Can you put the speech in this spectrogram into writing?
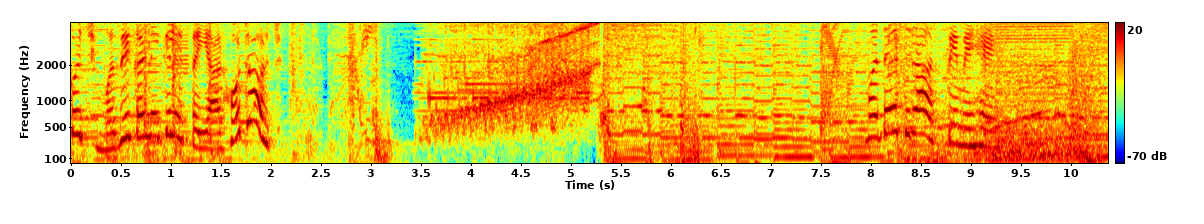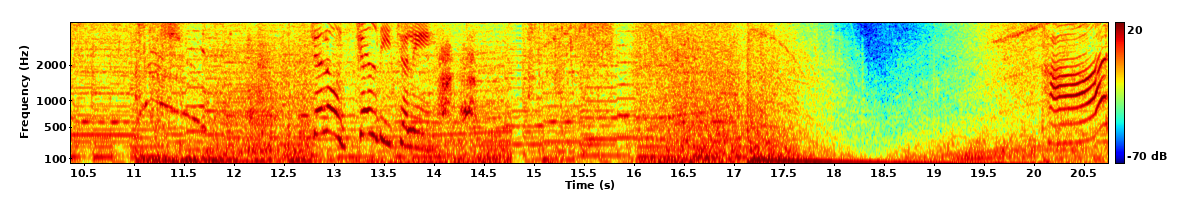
कुछ मज़े करने के लिए तैयार हो, जॉर्ज। मदद रास्ते में है। चलो, जल्दी चलें। हाँ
